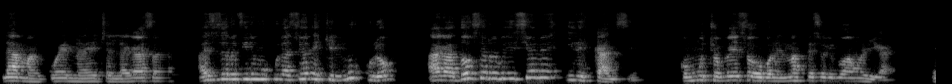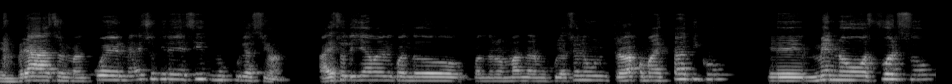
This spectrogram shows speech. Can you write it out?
la mancuerna hecha en la casa. A eso se refiere musculación, es que el músculo haga 12 repeticiones y descanse, con mucho peso o con el más peso que podamos llegar. En brazo, en mancuerna, eso quiere decir musculación. A eso le llaman cuando, cuando nos mandan la musculación, es un trabajo más estático, eh, menos esfuerzo,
